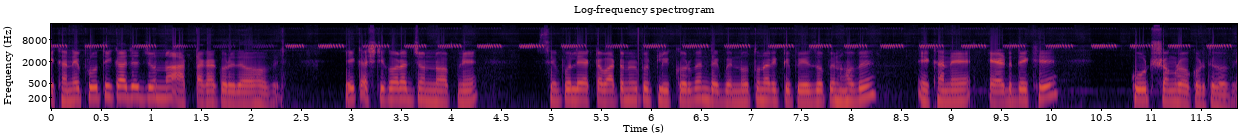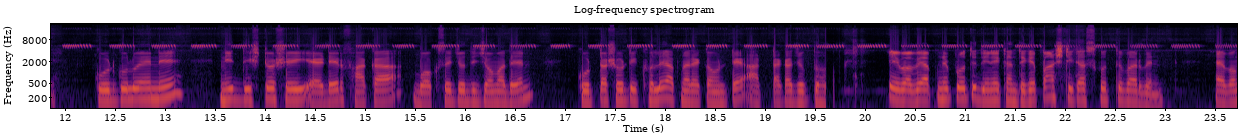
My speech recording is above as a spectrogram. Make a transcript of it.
এখানে প্রতি কাজের জন্য আট টাকা করে দেওয়া হবে। এই কাজটি করার জন্য আপনি সিম্পলি একটা বাটনের উপর ক্লিক করবেন, দেখবেন নতুন আর একটি পেজ ওপেন হবে। এখানে অ্যাড দেখে কোড সংগ্রহ করতে হবে। কোডগুলো এনে নির্দিষ্ট সেই অ্যাডের ফাঁকা বক্সে যদি জমা দেন কোডটা সঠিক হলে আপনার অ্যাকাউন্টে আট টাকা যুক্ত হবে। এভাবে আপনি প্রতিদিন এখান থেকে পাঁচটি কাজ করতে পারবেন এবং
